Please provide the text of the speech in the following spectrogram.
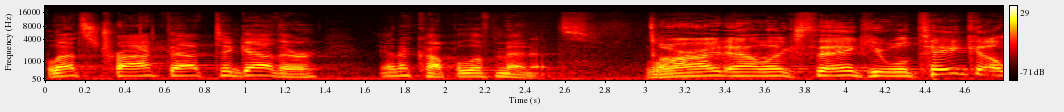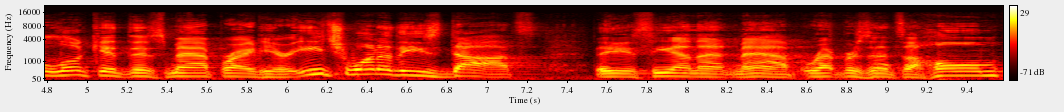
Let's track that together in a couple of minutes. All right, Alex, thank you. We'll take a look at this map right here. Each one of these dots that you see on that map represents a home,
